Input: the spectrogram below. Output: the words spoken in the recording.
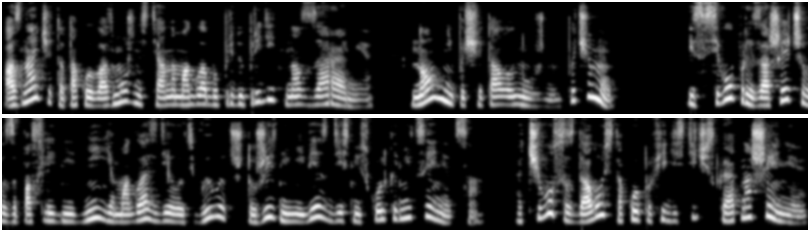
а значит, о такой возможности она могла бы предупредить нас заранее, но не посчитала нужным. Почему? Из всего произошедшего за последние дни я могла сделать вывод, что жизни невест здесь нисколько не ценятся. Отчего создалось такое пофигистическое отношение?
